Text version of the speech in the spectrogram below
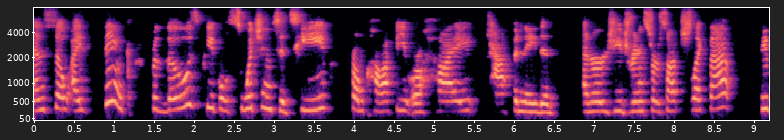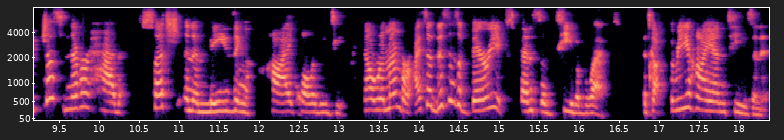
And so I think for those people switching to tea from coffee or high caffeinated energy drinks or such like that, they've just never had such an amazing high quality tea. Now remember, I said this is a very expensive tea to blend. It's got three high end teas in it,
